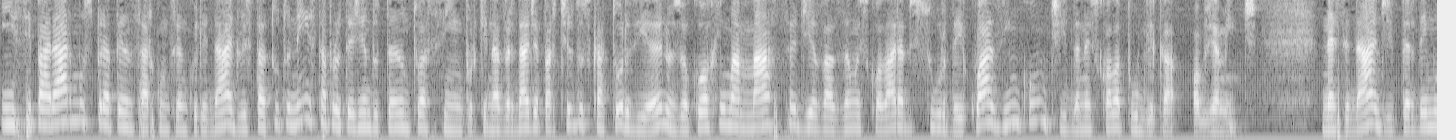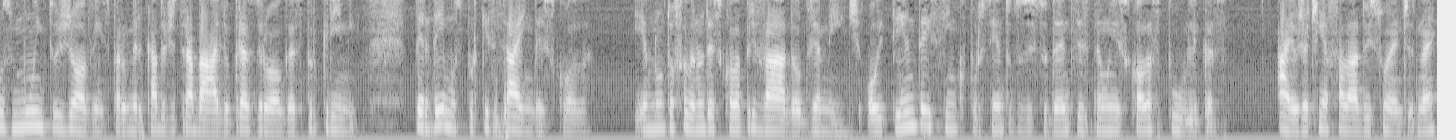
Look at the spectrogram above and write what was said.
E se pararmos para pensar com tranquilidade, o Estatuto nem está protegendo tanto assim, porque na verdade a partir dos 14 anos ocorre uma massa de evasão escolar absurda e quase incontida na escola pública, obviamente. Nessa idade, perdemos muitos jovens para o mercado de trabalho, para as drogas, para o crime. Perdemos porque saem da escola. Eu não estou falando da escola privada, obviamente. 85% dos estudantes estão em escolas públicas. Ah, eu já tinha falado isso antes, né?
